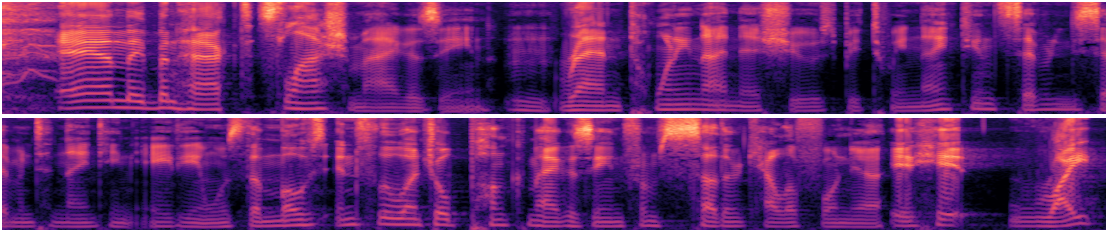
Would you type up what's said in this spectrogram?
and they've been hacked. Slash Magazine mm. ran 29 issues between 1977 to 1980 and was the most influential punk magazine from Southern California. It hit right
